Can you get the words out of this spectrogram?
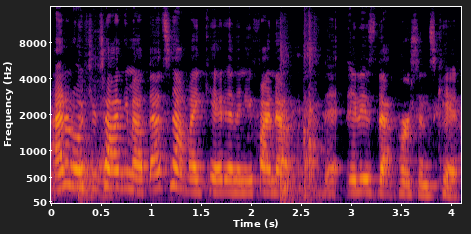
I don't know what you're talking about. That's not my kid. And then you find out that it is that person's kid.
